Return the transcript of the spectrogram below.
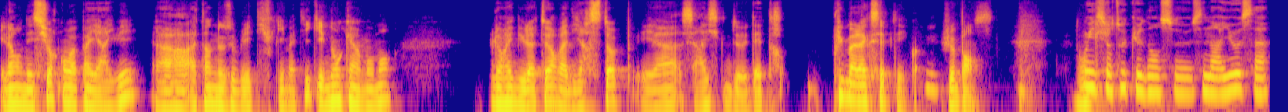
Et là, on est sûr qu'on va pas y arriver à atteindre nos objectifs climatiques. Et donc, à un moment, le régulateur va dire stop. Et là, ça risque d'être plus mal accepté, quoi, mm. je pense. oui, surtout que dans ce scénario, ça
